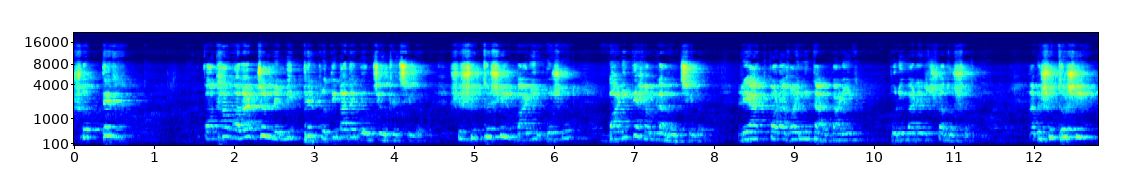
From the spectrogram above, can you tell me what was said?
সত্যের কথা বলার জন্য মিথ্যের প্রতিবাদে গর্জে উঠেছিল। সে শুদ্ধশীল বাড়ি বসুর বাড়িতে হামলা হয়েছিল। রেয়াত করা হয়নি তার বাড়ির পরিবারের সদস্য আমি শুদ্ধশীল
